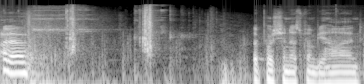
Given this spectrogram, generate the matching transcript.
Hello. They're pushing us from behind.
